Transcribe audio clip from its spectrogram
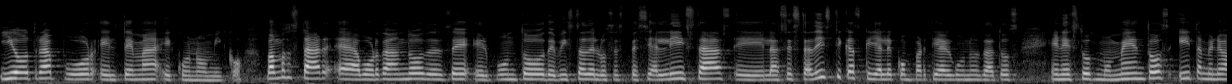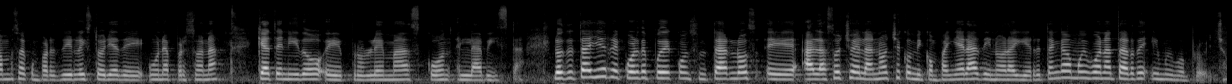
y otra por el tema económico. Vamos a estar eh, abordando desde el punto de vista de los especialistas, eh, las estadísticas, que ya le compartí algunos datos en estos momentos y también le vamos a compartir la historia de una persona que ha tenido eh, problemas con la vista. Los detalles, recuerde, puede consultarlos a las 8 de la noche con mi compañera Dinora Aguirre. Tenga muy buena tarde y muy buen provecho.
